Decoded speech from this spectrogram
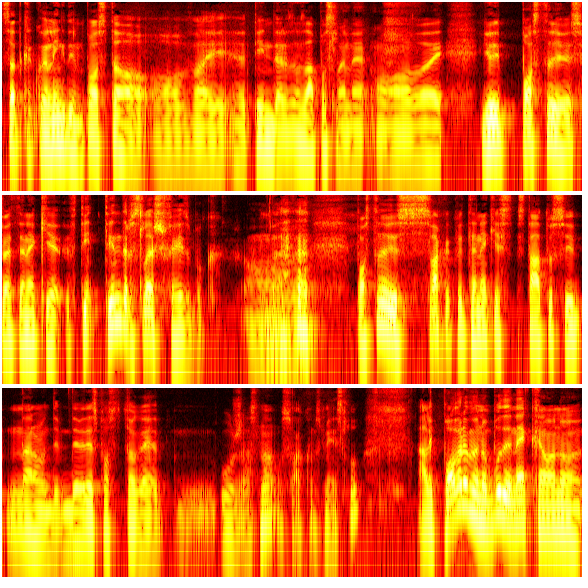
sad kako je LinkedIn postao ovaj Tinder za zaposlene, ovaj ljudi postavljaju sve te neke Tinder slash Facebook. Ovaj, postavljaju svakakve te neke statuse, naravno 90% toga je užasno u svakom smislu, ali povremeno bude neka ono uh,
